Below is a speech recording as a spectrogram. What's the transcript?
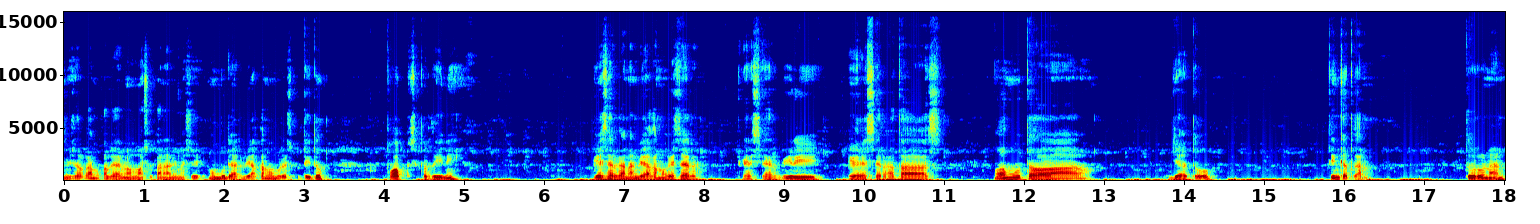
Misalkan kalian mau masukkan animasi memudar dia akan memudar seperti itu. Pop seperti ini. Geser kanan dia akan menggeser. Geser kiri geser atas memutar jatuh. Tingkatkan turunan.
